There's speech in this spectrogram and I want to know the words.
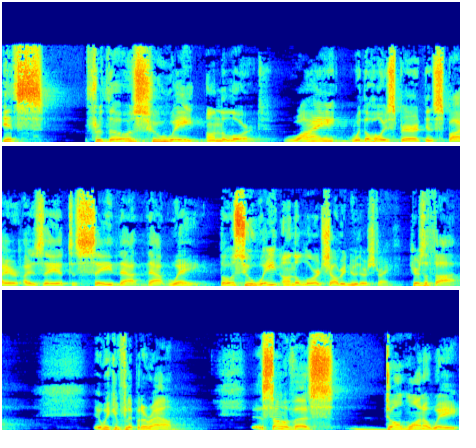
It's for those who wait on the Lord. Why would the Holy Spirit inspire Isaiah to say that that way? Those who wait on the Lord shall renew their strength. Here's a thought. We can flip it around. Some of us don't want to wait,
